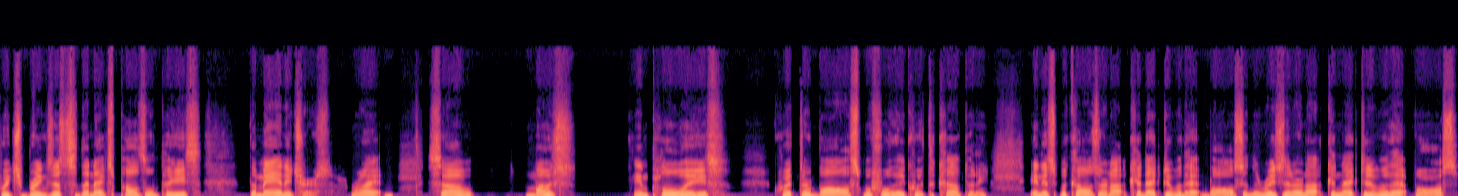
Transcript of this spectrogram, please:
which brings us to the next puzzle piece, the managers, right? So most employees quit their boss before they quit the company. And it's because they're not connected with that boss. And the reason they're not connected with that boss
